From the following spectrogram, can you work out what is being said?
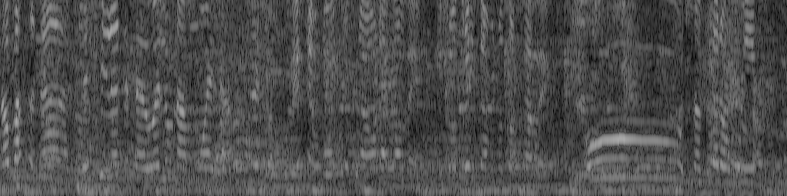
No pasa nada. Decirle que te duele una muela. Ella una, una hora tarde y yo 30 minutos tarde. Uh, yo quiero un VIP.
